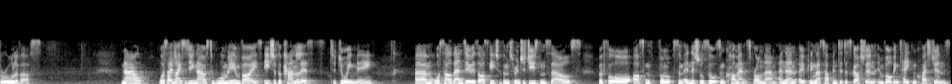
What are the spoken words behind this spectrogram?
for all of us. Now, what I'd like to do now is to warmly invite each of the panelists to join me. Um, what I'll then do is ask each of them to introduce themselves before asking for some initial thoughts and comments from them, and then opening that up into discussion involving taking questions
